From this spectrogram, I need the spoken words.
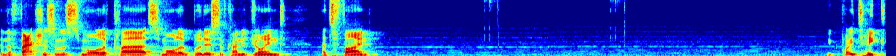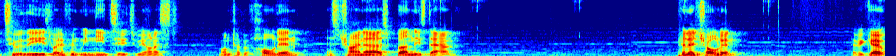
And the factions, some of the smaller smaller Buddhists have kind of joined. That's fine. Probably take two of these, but I don't think we need to, to be honest. Wrong type of hold in. Let's try and uh, let's burn these down. Pillage hold in. There we go.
